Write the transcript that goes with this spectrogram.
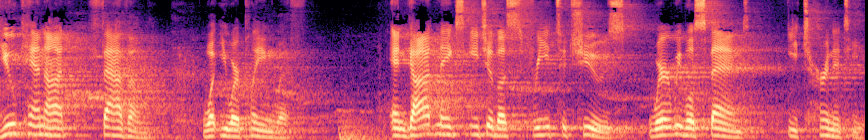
You cannot fathom what you are playing with. And God makes each of us free to choose where we will spend eternity.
